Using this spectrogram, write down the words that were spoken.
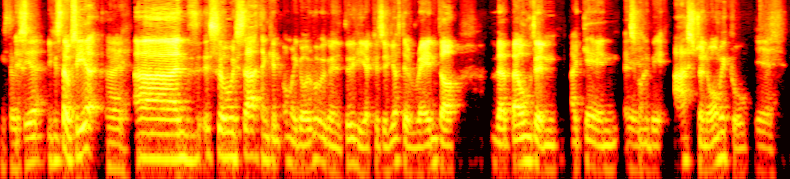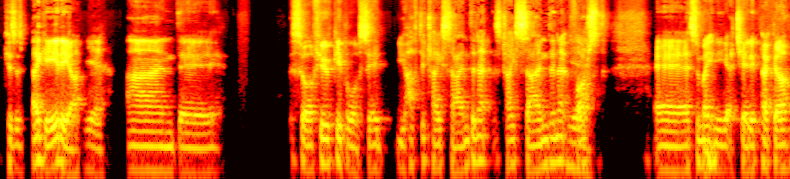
You still see it? you can still see it. Aye. And so we start thinking, oh my god, what are we going to do here? Because if you have to render the building again, it's Yeah. going to be astronomical Yeah, because it's big area. yeah. And uh, so a few people have said you have to try sanding it. Let's try sanding it Yeah. first. Uh, so might need to get a cherry picker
